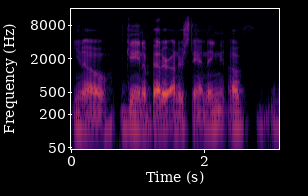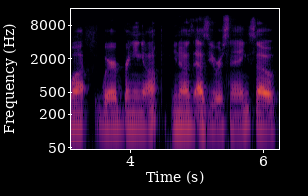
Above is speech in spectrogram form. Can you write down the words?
you know, gain a better understanding of what we're bringing up, you know, as, as you were saying. So,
